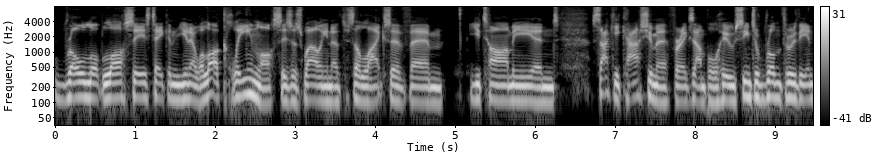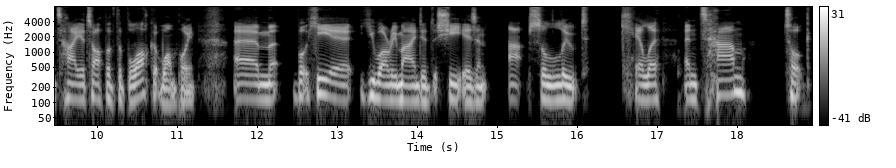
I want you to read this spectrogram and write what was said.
roll up losses, taken, you know, a lot of clean losses as well. You know, just the likes of um, Utami and Saki Kashima, for example, who seemed to run through the entire top of the block at one point. Um, but here you are reminded that she is an absolute killer. And Tam took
